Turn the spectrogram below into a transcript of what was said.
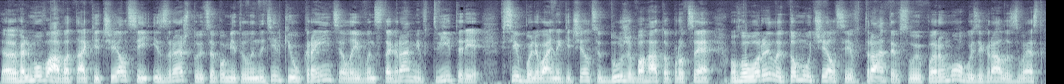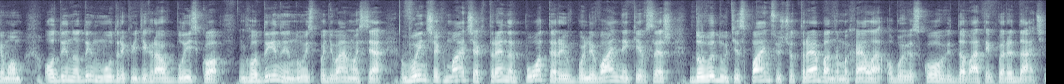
е, гальмував атаки Челсі, і зрештою це помітили не тільки українці, але й в інстаграмі, в Твіттері. Всі вболівальники Челсі дуже багато про це говорили. Тому Челсі втратив свою перемогу, зіграли з Вестхемом 1-1. Мудрик відіграв близько години. Ну і сподіваємося, в інших матчах тренер Поттер і вболівальники все ж доведуть іспанцю, що треба на Михайла обов'язково віддавати передачі.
